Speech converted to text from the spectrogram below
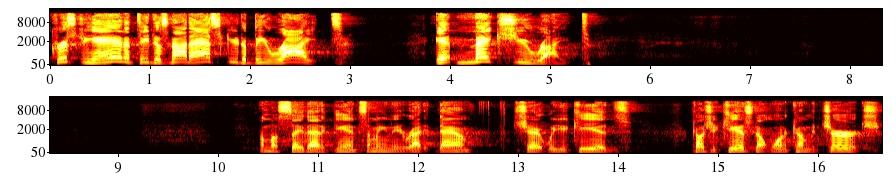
Christianity does not ask you to be right. It makes you right. I'm going to say that again. Some of you need to write it down, share it with your kids. Because your kids don't want to come to church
